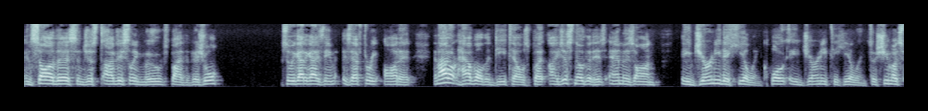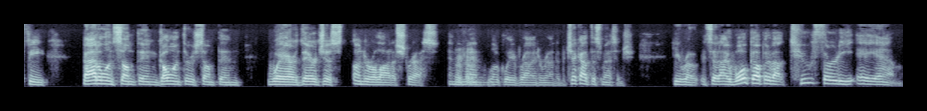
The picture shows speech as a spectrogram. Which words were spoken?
And saw this and just obviously moved by the visual. So we got a guy's name is F3 Audit. And I don't have all the details, but I just know that his M is on a journey to healing, quote, a journey to healing. So she must be battling something, going through something where they're just under a lot of stress. And the Mhm. men locally have rallied around it. But check out this message he wrote. It said, I woke up at about 2:30 a.m.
